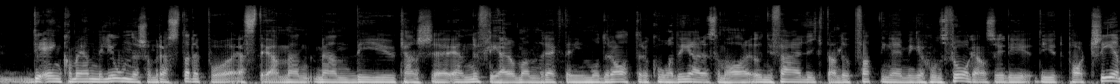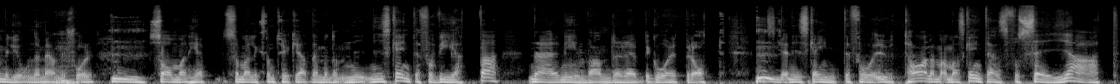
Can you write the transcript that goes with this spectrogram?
det är 1,1 miljoner som röstade på SD men, men det är ju kanske ännu fler om man räknar in moderater och KD som har ungefär liknande uppfattningar i migrationsfrågan så är det, det är ett par, tre miljoner människor mm. Mm. som man, som man liksom tycker att nej, men de, ni, ni, ska inte få veta när en invandrare begår ett brott. Ni, ska, mm. ni ska inte få uttala, man ska inte ens få säga att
